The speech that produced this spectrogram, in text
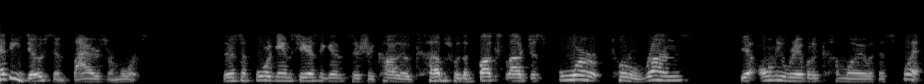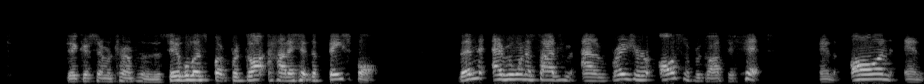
heavy dose of buyer's remorse. There's a four-game series against the Chicago Cubs where the Bucks allowed just four total runs, yet only were able to come away with a split. Dickerson returned from the disabled list but forgot how to hit the baseball. Then everyone aside from Adam Frazier also forgot to hit. And on and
